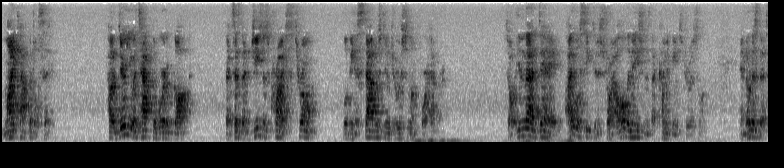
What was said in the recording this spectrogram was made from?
my capital city? How dare you attack the word of God that says that Jesus Christ's throne will be established in Jerusalem forever? So in that day, I will seek to destroy all the nations that come against Jerusalem. And notice this,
